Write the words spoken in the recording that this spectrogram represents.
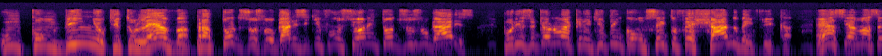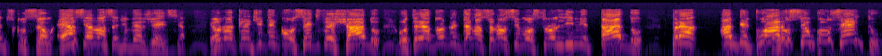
um combinho que tu leva para todos os lugares e que funciona em todos os lugares. Por isso que eu não acredito em conceito fechado, Benfica. Essa é a nossa discussão, essa é a nossa divergência. Eu não acredito em conceito fechado. O treinador do Internacional se mostrou limitado para adequar o seu conceito.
